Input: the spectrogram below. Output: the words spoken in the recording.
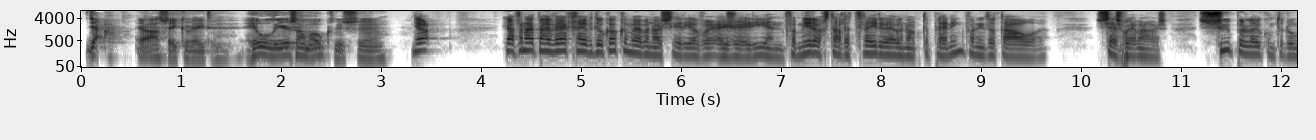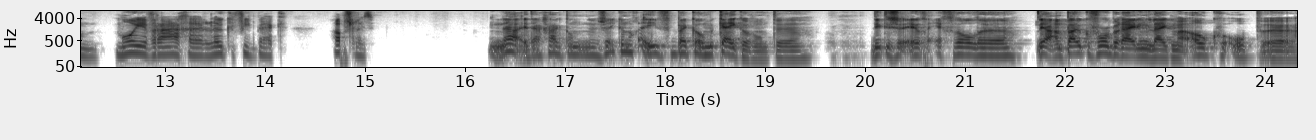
Ja, ja, zeker weten. Heel leerzaam ook. Dus, uh... ja. ja, vanuit mijn werkgever doe ik ook een webinarserie over Azure AD. En vanmiddag staat het tweede webinar op de planning van in totaal uh, zes webinars. Super leuk om te doen. Mooie vragen, leuke feedback. Absoluut. Nou, daar ga ik dan zeker nog even bij komen kijken. Want dit is echt wel uh, ja, een puikenvoorbereiding lijkt me ook op, uh,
